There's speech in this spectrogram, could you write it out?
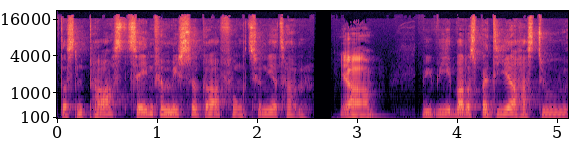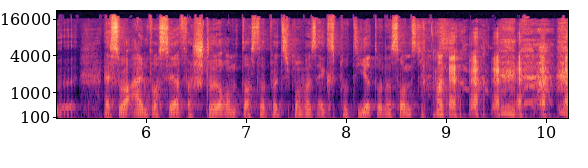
dass ein paar Szenen für mich sogar funktioniert haben. Ja. Wie, wie war das bei dir? Hast du. äh, Es war einfach sehr verstörend, dass da plötzlich mal was explodiert oder sonst was.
